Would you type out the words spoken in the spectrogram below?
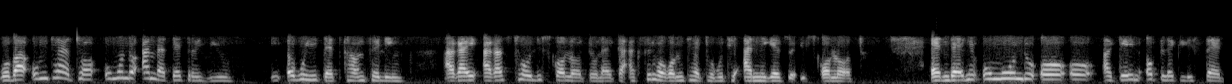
Ngoba umthetho umuntu under debt review okuyi-debt counselling akasitholi isikolodo like akusingokomthetho ukuthi anikezwe isikolodo. And then umuntu o, o again o-blacklisted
